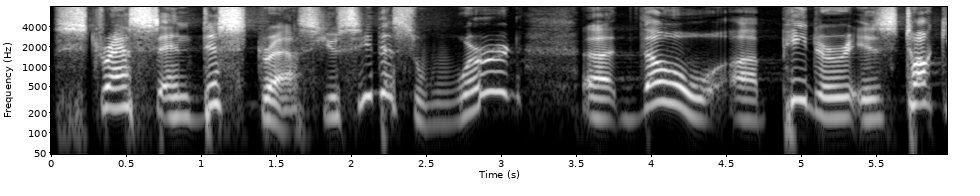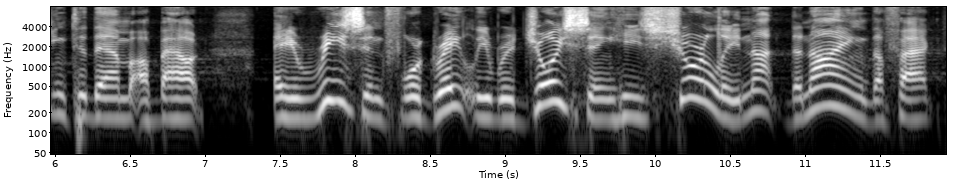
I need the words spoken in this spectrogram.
stress and distress. You see this word? Uh, though uh, Peter is talking to them about a reason for greatly rejoicing, he's surely not denying the fact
